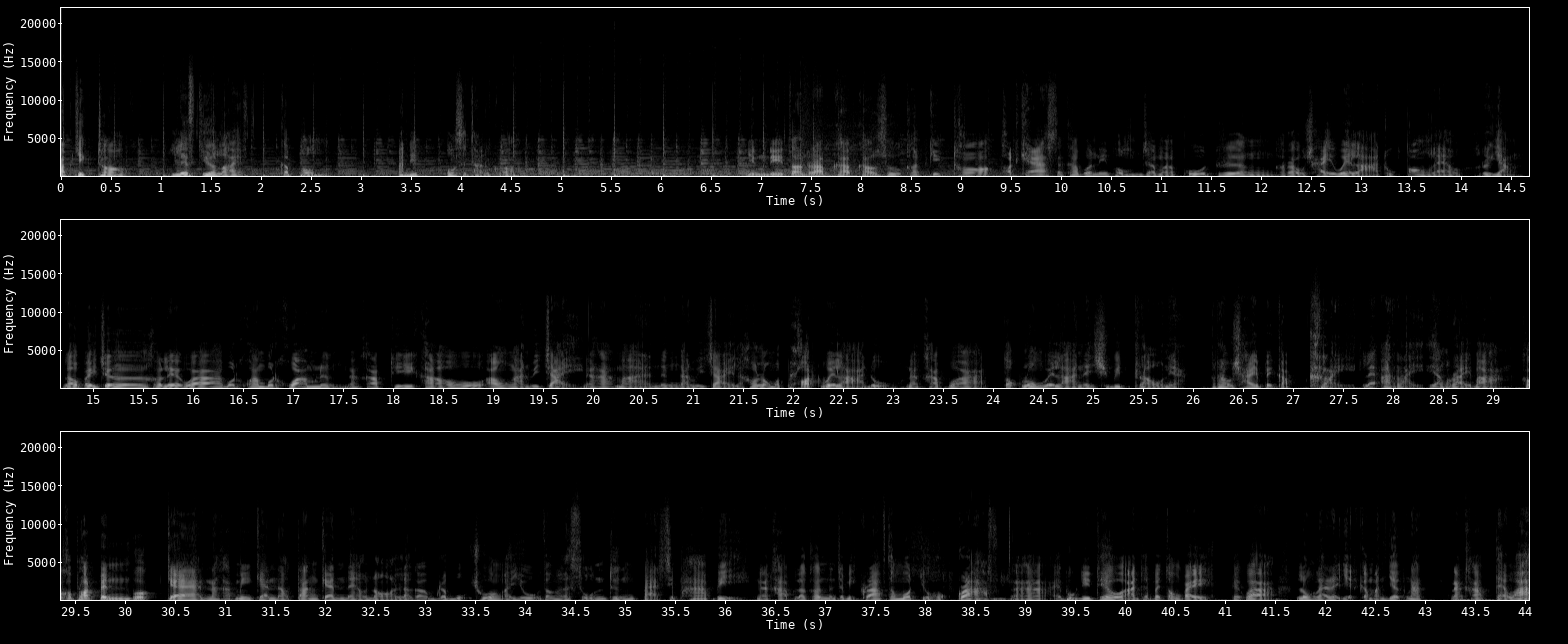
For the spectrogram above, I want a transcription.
Club Geek Talk Live Your Life กับผม อนิตโอสถานุเคราะห์ ยินดีต้อนรับครับเข้าสู่ Club Geek Talk Podcast นะครับ วันนี้ผมจะมาพูดเรื่องเราใช้เวลาถูกต้องแล้วหรือยัง เราไปเจอเขาเรียกว่าบทความบทความหนึ่งนะครับ ที่เขาเอางานวิจัยนะฮะมาหนึ่งงานวิจัยแล้วเขาลองมาพลอตเวลาดูนะครับว่าตกลงเวลาในชีวิตเราเนี่ยเราใช้ไปกับใครและอะไรอย่างไรบ้าง เขาก็พลอตเป็นพวกแกนนะครับ มีแกนแนวตั้งแกนแนวนอน แล้วก็ระบุช่วงอายุตั้งแต่ศูนย์ถึง 85 ปีนะครับ แล้วก็มันจะมีกราฟทั้งหมดอยู่ 6 กราฟนะฮะ ไอ้พวกดีเทลอาจจะไม่ต้องไปเรียกว่าลงรายละเอียดกับมันเยอะนักนะครับ แต่ว่า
